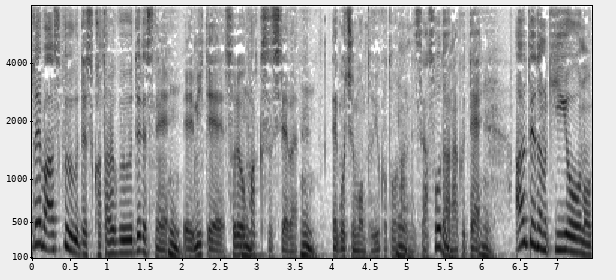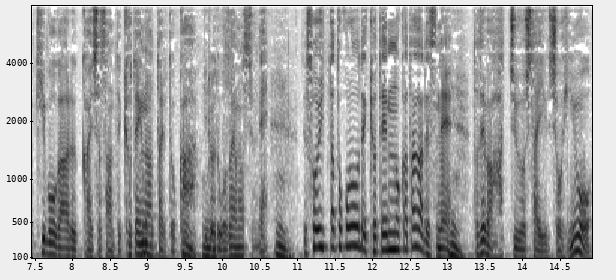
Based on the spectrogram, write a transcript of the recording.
例えばアスクですカタログでですね、うん、えー、見て、それをファックスすれば、うん、ご注文ということなんですが、そうではなくて、ある程度の企業の規模がある会社さんって拠点があったりとか、いろいろございますよね、で。そういったところで拠点の方がですね、例えば発注をしたい商品を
